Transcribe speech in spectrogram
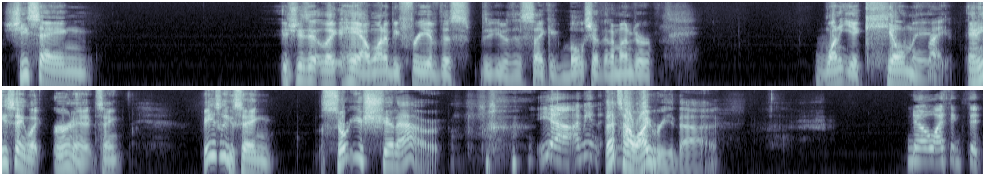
she's saying she's like, hey, I want to be free of this you know, this psychic bullshit that I'm under. Why don't you kill me? Right. And he's saying like earn it, saying basically saying sort your shit out. Yeah. I mean, That's how I read that. no. I think that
